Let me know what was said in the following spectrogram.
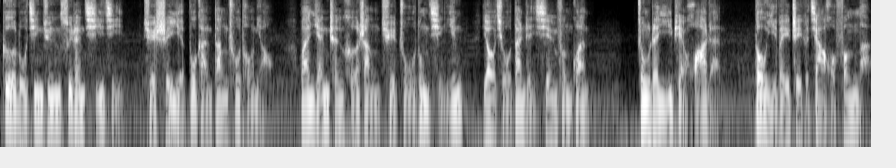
各路金军虽然齐集，却谁也不敢当出头鸟。完颜陈和尚却主动请缨，要求担任先锋官。众人一片哗然，都以为这个家伙疯了。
